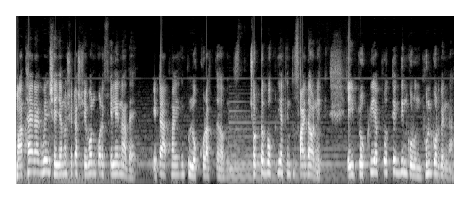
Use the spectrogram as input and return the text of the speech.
মাথায় রাখবেন সে যেন সেটা সেবন করে ফেলে না দেয়। এটা আপনাকে কিন্তু লক্ষ্য রাখতে হবে। ছোট্ট প্রক্রিয়া কিন্তু ফায়দা অনেক। এই প্রক্রিয়া প্রত্যেক দিন করুন, ভুল করবেন না।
